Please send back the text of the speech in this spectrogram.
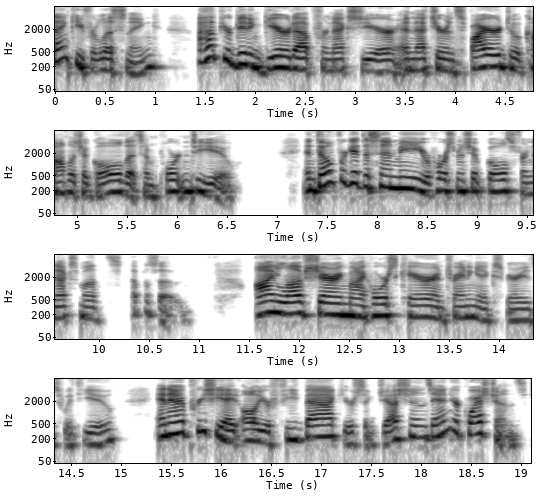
Thank you for listening. I hope you're getting geared up for next year and that you're inspired to accomplish a goal that's important to you. And don't forget to send me your horsemanship goals for next month's episode. I love sharing my horse care and training experience with you, and I appreciate all your feedback, your suggestions, and your questions.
